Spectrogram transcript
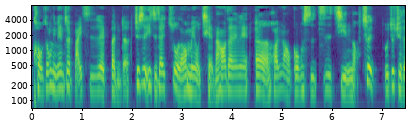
口中里面最白痴、最笨的，就是一直在做，然后没有钱，然后在那边呃烦恼公司资金哦，所以。我就觉得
